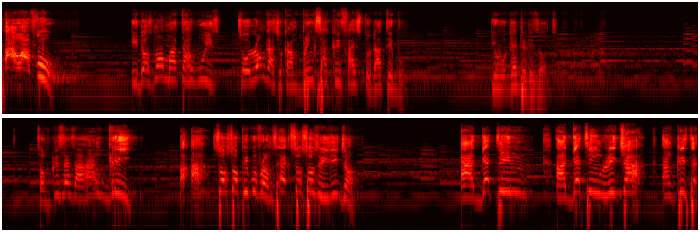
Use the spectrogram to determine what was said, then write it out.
powerful. It does not matter who is, so long as you can bring sacrifice to that table, you will get the result. Some Christians are angry. Uh-uh. So so people from so so religion are getting are getting richer and Christian.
